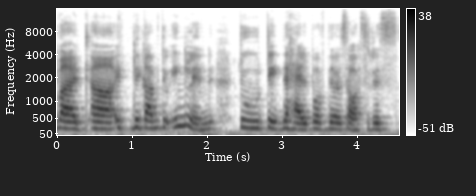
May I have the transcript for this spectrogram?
but uh, it, they come to England to take the help of the sorceress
